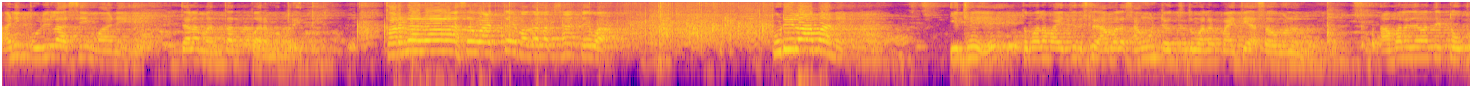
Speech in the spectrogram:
आणि पुढीला अशी माने. त्याला म्हणतात परमप्रीती. कर्णाला असं वाटतंय बघा लक्षात ठेवा. पुढीला माने. इथे तुम्हाला माहिती नसते आम्हाला सांगून ठेवतो तुम्हाला माहिती असावं म्हणून. आम्हाला जेव्हा ते टोप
